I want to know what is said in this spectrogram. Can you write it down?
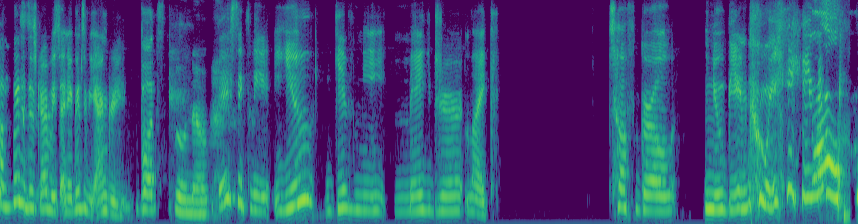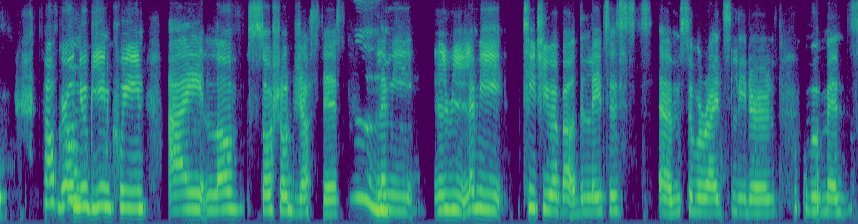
I'm going to describe this and you're going to be angry, but oh no. Basically, you give me major like tough girl Nubian queen. Oh. Tough girl Nubian queen. I love social justice. Mm. Let me let me teach you about the latest um, civil rights leaders movements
